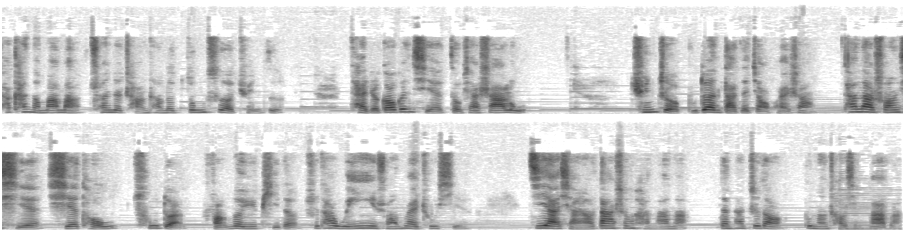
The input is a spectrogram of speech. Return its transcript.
他看到妈妈穿着长长的棕色裙子，踩着高跟鞋走下沙路，裙褶不断打在脚踝上。他那双鞋鞋头粗短，仿鳄鱼皮的，是他唯一一双外出鞋。基亚想要大声喊妈妈，但他知道不能吵醒爸爸，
